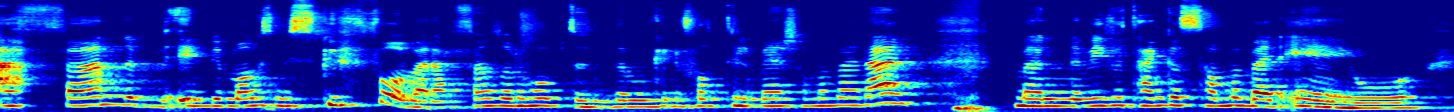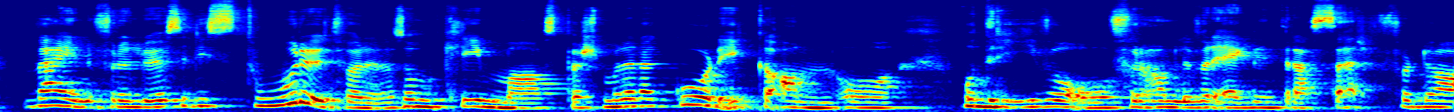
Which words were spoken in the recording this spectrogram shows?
FN, Det er mange som er skuffa over FN, så hadde håpet at de kunne fått til mer samarbeid der. Men vi får tenke at samarbeid er jo veien for å løse de store utfordringene, som klimaspørsmålet. Der går det ikke an å, å drive og forhandle for egne interesser. For da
